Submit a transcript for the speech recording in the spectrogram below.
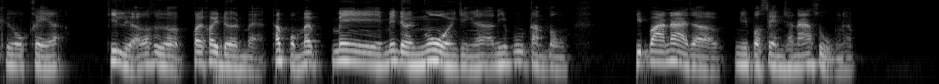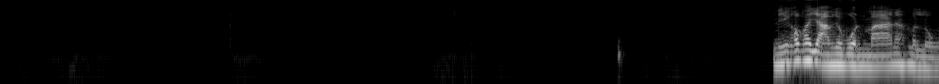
คือโอเคแล้วที่เหลือก็คือแบบค่อย ๆ เดินไป ถ้าผมแบบไม่ไม่เดินโง่จริงๆนะ อันนี้พูดตามตรง คิดว่าน่าจะมีเปอร์เซ็นต์ชนะสูงนะครับ อันนี้เขาพยายามจะวนม้านะมันลง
